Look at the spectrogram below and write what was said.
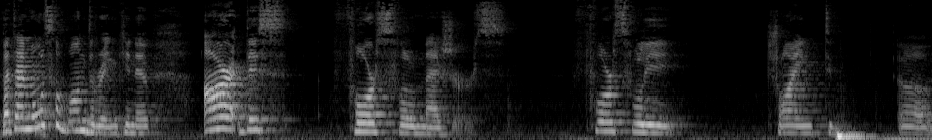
but I'm also wondering, you know, are these forceful measures forcefully trying to uh,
